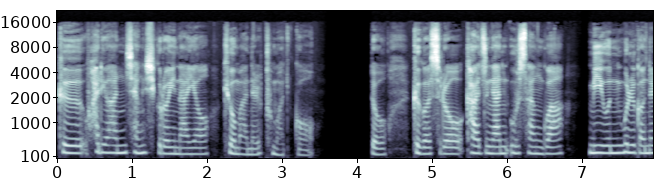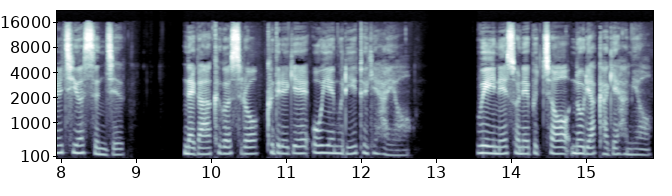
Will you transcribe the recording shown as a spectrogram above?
그 화려한 장식으로 인하여 교만을 품었고 또 그것으로 가증한 우상과 미운 물건을 지었은즉 내가 그것으로 그들에게 오예물이 되게 하여 외인의 손에 붙여 노력하게 하며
